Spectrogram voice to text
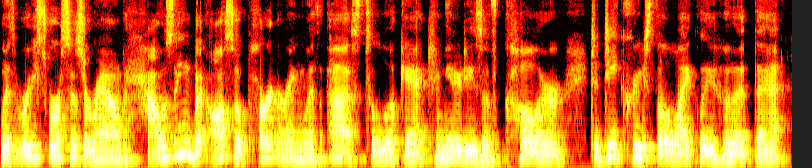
with resources around housing, but also partnering with us to look at communities of color to decrease the likelihood that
